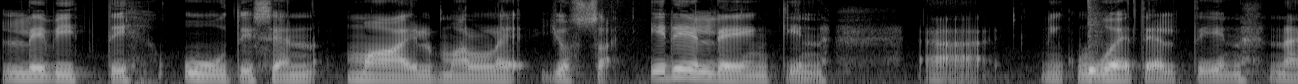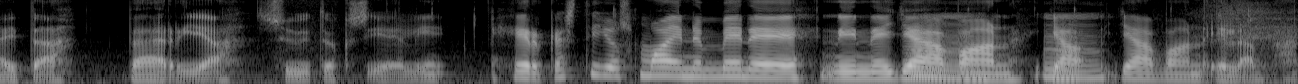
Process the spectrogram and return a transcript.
levitti uutisen maailmalle, jossa edelleenkin ää, niin kuin lueteltiin näitä vääriä syytöksiä. Eli herkästi, jos maine menee, niin ne jää, mm, vaan, ja, mm. jää vaan elämään.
